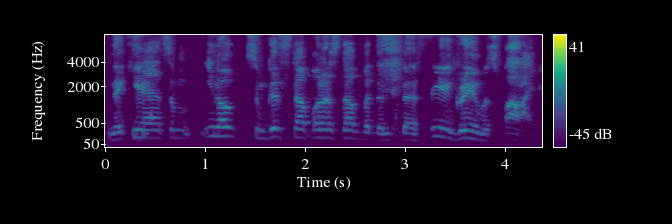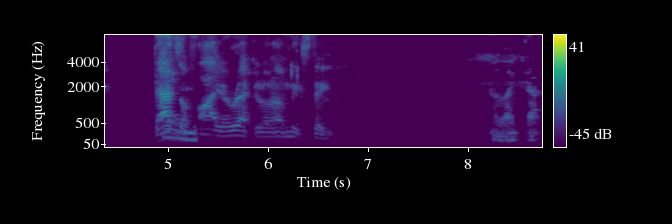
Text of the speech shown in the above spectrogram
Nicki mm-hmm. had some, you know, some good stuff on her stuff, but the, the Seeing Green was fire. That's mm-hmm. a fire record on her mixtape. I like that.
